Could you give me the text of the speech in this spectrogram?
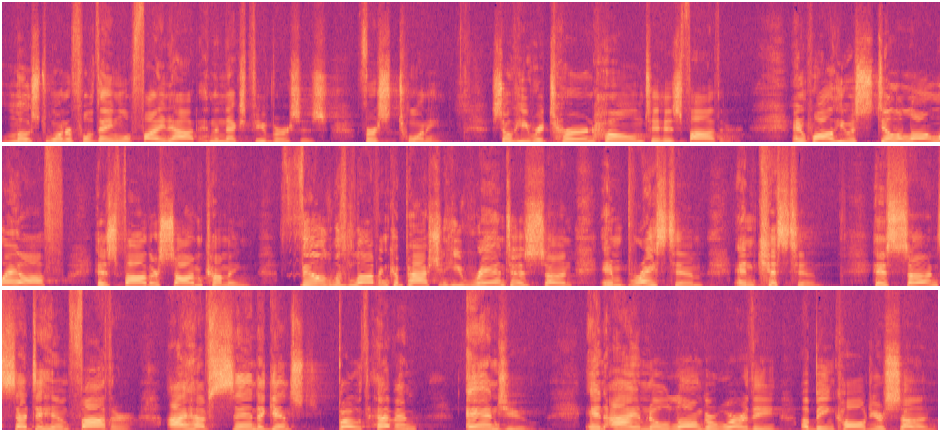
most wonderful thing we'll find out in the next few verses. Verse 20. So he returned home to his father. And while he was still a long way off, his father saw him coming. Filled with love and compassion, he ran to his son, embraced him, and kissed him. His son said to him, Father, I have sinned against both heaven and you, and I am no longer worthy of being called your son.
